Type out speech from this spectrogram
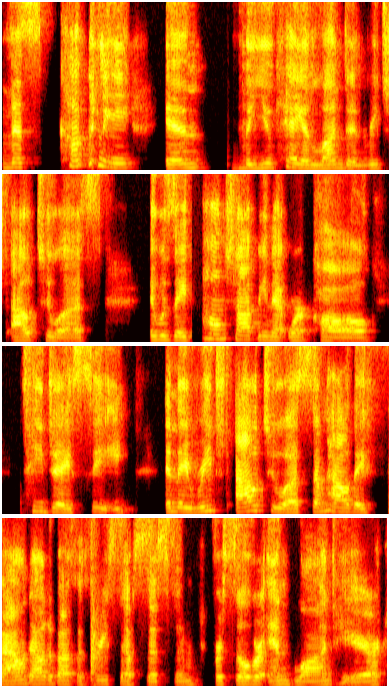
This company in the UK in London reached out to us. It was a home shopping network called TJC. And they reached out to us. Somehow they found out about the three step system for silver and blonde hair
